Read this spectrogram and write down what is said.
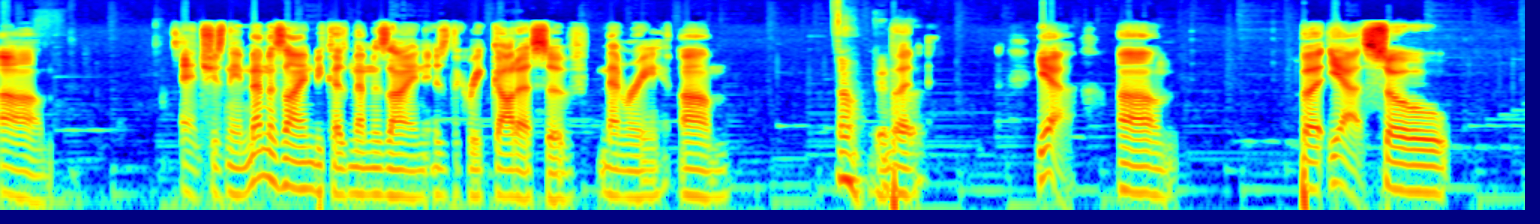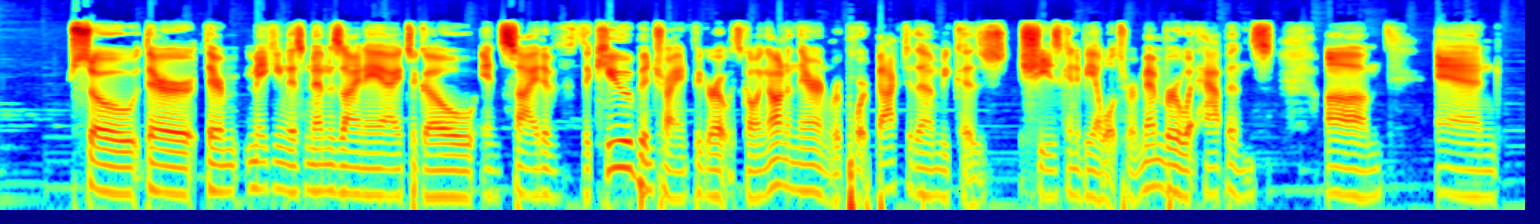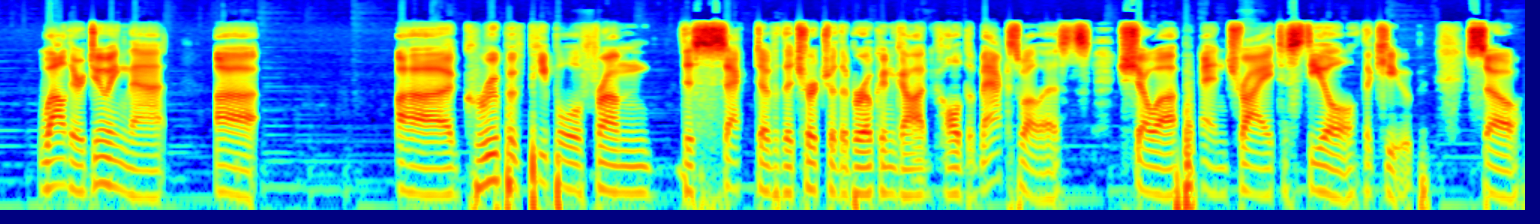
Um, and she's named Mnemosyne because Mnemosyne is the Greek goddess of memory. Um, oh, but yeah um but yeah so so they're they're making this Mnemosyne AI to go inside of the cube and try and figure out what's going on in there and report back to them because she's going to be able to remember what happens. Um, and while they're doing that, uh, a group of people from this sect of the Church of the Broken God called the Maxwellists show up and try to steal the cube. So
